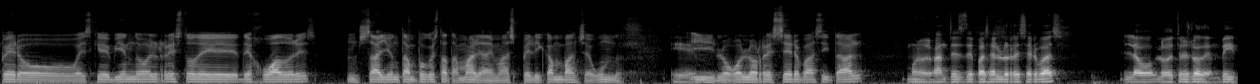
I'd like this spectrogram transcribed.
pero es que viendo el resto de, de jugadores, mm, Sion tampoco está tan mal. Y además Pelican va en segundo. Eh, y luego los reservas y tal. Bueno, antes de pasar los reservas, lo, lo otro es lo de Embiid,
